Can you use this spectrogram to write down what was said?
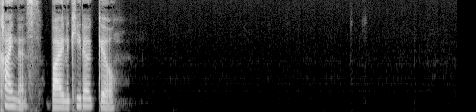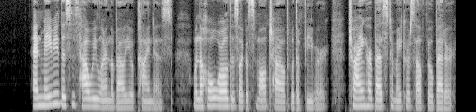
Kindness by Nikita Gill. And maybe this is how we learn the value of kindness. When the whole world is like a small child with a fever, trying her best to make herself feel better.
